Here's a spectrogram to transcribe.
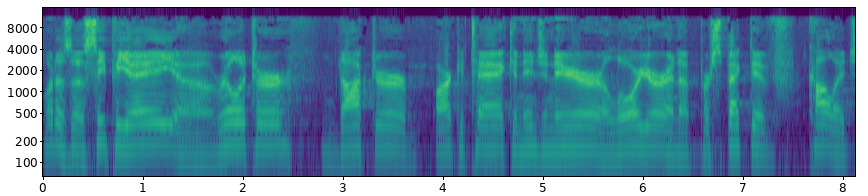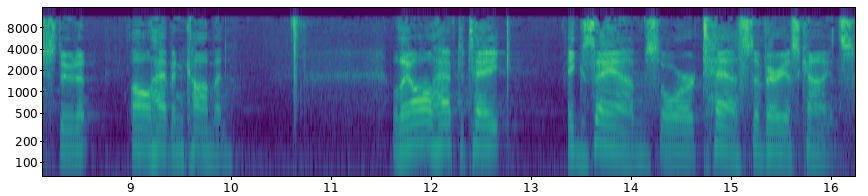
What does a CPA, a realtor, doctor, architect, an engineer, a lawyer, and a prospective college student all have in common? Well, they all have to take exams or tests of various kinds.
